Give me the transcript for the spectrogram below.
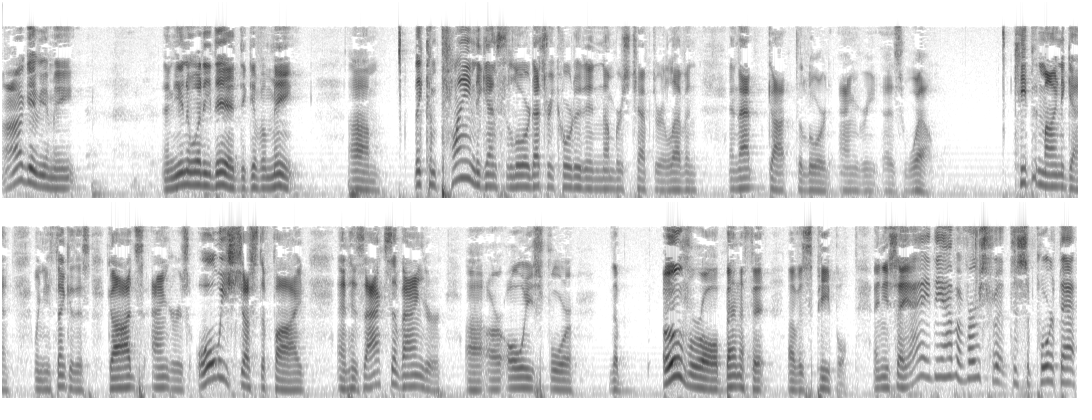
I'll give you meat." And you know what He did to give them meat? Um, they complained against the Lord. That's recorded in Numbers chapter 11, and that got the Lord angry as well. Keep in mind again, when you think of this, God's anger is always justified, and his acts of anger uh, are always for the overall benefit of his people. And you say, hey, do you have a verse for, to support that?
